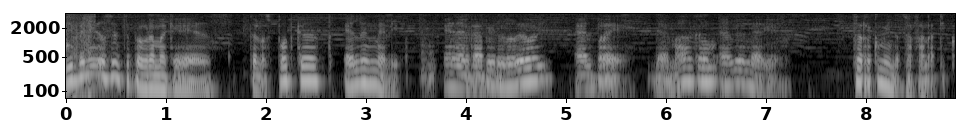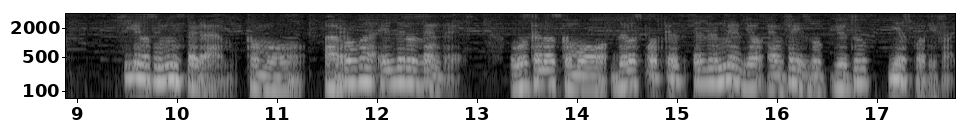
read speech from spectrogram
Bienvenidos a este programa que es de los podcasts El Medio. En el capítulo de hoy, El Pre de Malcolm El Medio. Te recomiendo ser fanático. Síguenos en Instagram como arroba el de los lentes. búscanos como de los podcasts El del Medio en Facebook, YouTube y Spotify.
